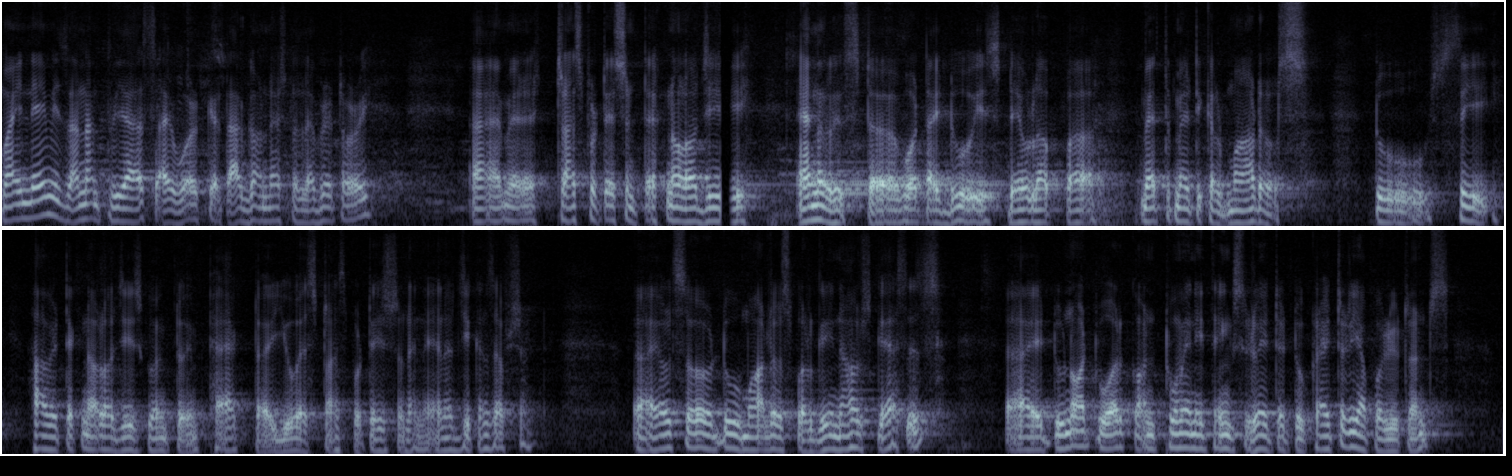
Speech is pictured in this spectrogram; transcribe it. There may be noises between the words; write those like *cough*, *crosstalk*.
My name is Anant Vyas. I work at Argonne National Laboratory. I'm a transportation technology analyst. Uh, what I do is develop uh, mathematical models to see how a technology is going to impact uh, US transportation and energy consumption. I also do models for greenhouse gases. I do not work on too many things related to criteria pollutants,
